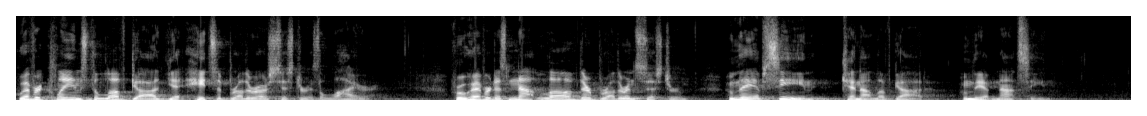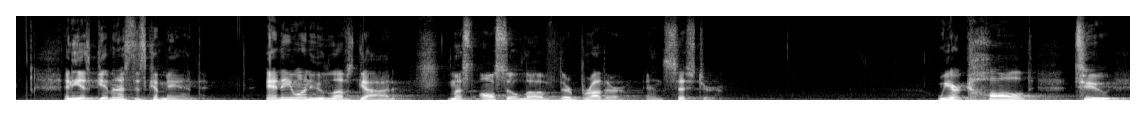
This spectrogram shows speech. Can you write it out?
Whoever claims to love God yet hates a brother or sister is a liar. For whoever does not love their brother and sister, whom they have seen, cannot love God, whom they have not seen. And he has given us this command anyone who loves God must also love their brother and sister. We are called to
